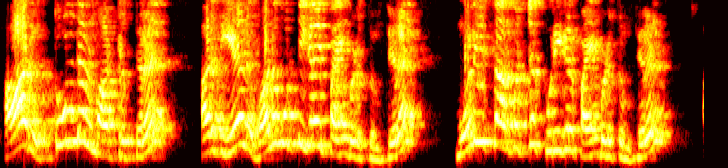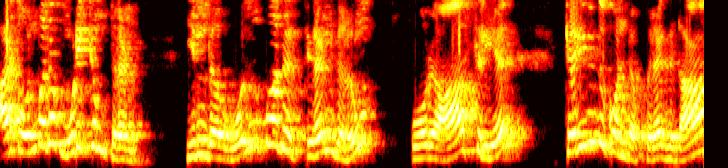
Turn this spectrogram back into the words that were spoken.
ஆறு தூண்டல் மாற்று திறன். அடுத்து ஏழு வலுவூட்டிகளை பயன்படுத்தும் திறன். மொழி சார்பற்ற குறிகள் பயன்படுத்தும் திறன். அடுத்து ஒன்பது முடிக்கும் திறன். இந்த ஒன்பது திறன்களும் ஒரு ஆசிரியர் தெரிந்து கொண்ட பிறகுதான்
